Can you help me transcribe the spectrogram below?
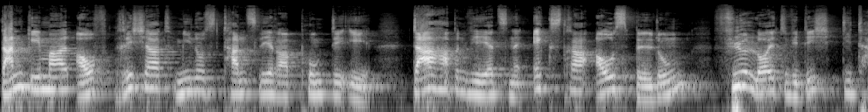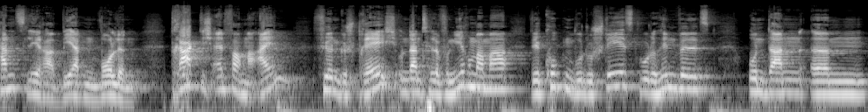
dann geh mal auf richard-tanzlehrer.de. Da haben wir jetzt eine extra Ausbildung für Leute wie dich, die Tanzlehrer werden wollen. Trag dich einfach mal ein für ein Gespräch und dann telefonieren wir mal. Wir gucken, wo du stehst, wo du hin willst und dann ähm,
